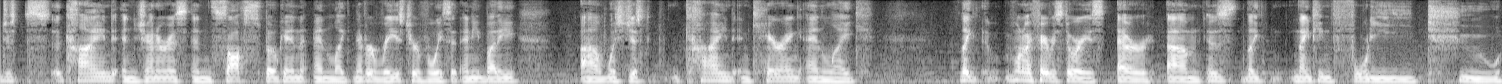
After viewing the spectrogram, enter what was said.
just kind and generous and soft spoken and like never raised her voice at anybody um was just kind and caring and like like one of my favorite stories ever um it was like 1942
